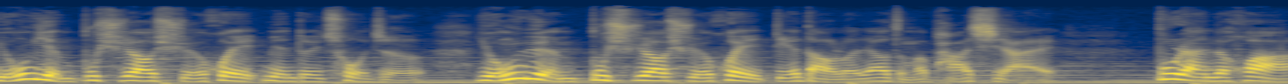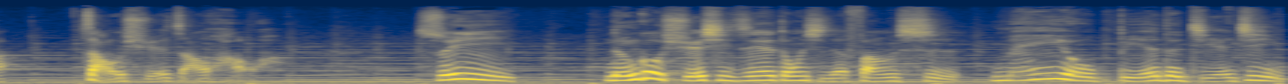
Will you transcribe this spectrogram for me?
永远不需要学会面对挫折，永远不需要学会跌倒了要怎么爬起来，不然的话，早学早好啊。所以，能够学习这些东西的方式，没有别的捷径。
